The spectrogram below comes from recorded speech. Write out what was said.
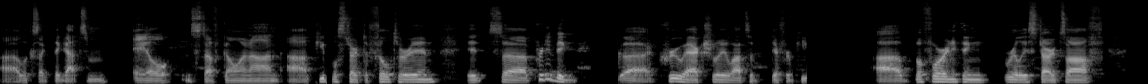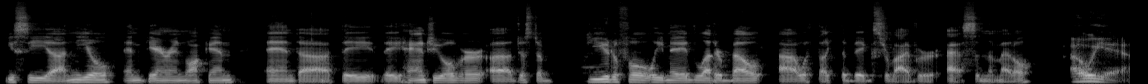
Uh, looks like they got some ale and stuff going on. Uh, people start to filter in. It's a pretty big uh, crew, actually. Lots of different people. Uh, before anything really starts off, you see uh, Neil and Garen walk in, and uh, they they hand you over uh, just a beautifully made leather belt uh, with like the big Survivor S in the middle. Oh yeah.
